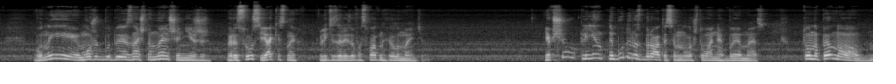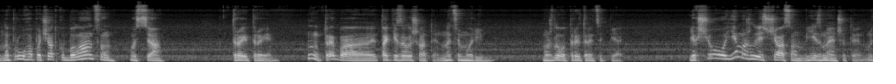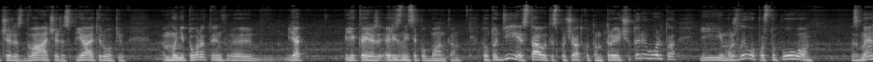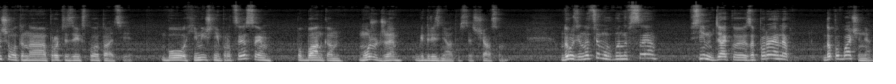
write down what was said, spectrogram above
вони можуть бути значно менше, ніж ресурс якісних літій-залізофосфатних елементів. Якщо клієнт не буде розбиратися в налаштуваннях БМС, то напевно напруга початку балансу, ось ця 3,3, ну, треба так і залишати на цьому рівні. Можливо, 3,35. Якщо є можливість з часом її зменшити, ну, через 2, через 5 років, моніторити, е, як, яка різниця по банкам, то тоді ставити спочатку там 3,4 вольта і, можливо, поступово зменшувати на протязі експлуатації. Бо хімічні процеси по банкам можуть вже відрізнятися з часом. Друзі, на цьому в мене все. Всім дякую за перегляд. До побачення!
